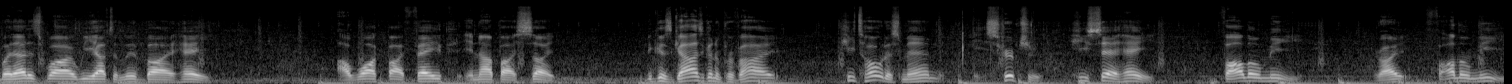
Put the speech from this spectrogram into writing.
But that is why we have to live by, hey, I walk by faith and not by sight. Because God's going to provide. He told us, man, scripture. He said, hey, follow me, right? Follow me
